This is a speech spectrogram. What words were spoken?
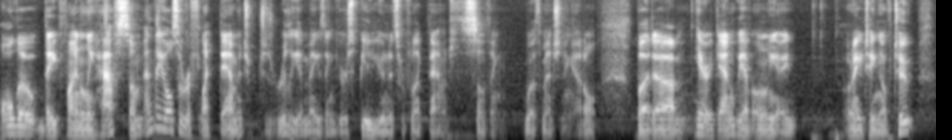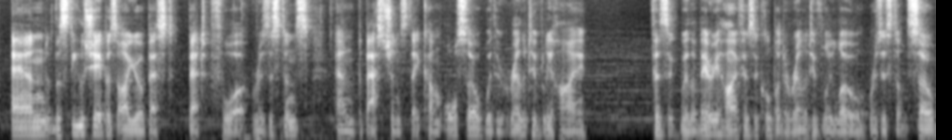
although they finally have some, and they also reflect damage, which is really amazing. Your spear units reflect damage. That's something worth mentioning at all. But um, here again, we have only a rating of 2, and the Steel Shapers are your best bet for resistance, and the Bastions, they come also with a relatively high physic with a very high physical but a relatively low resistance. So,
